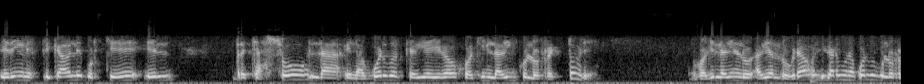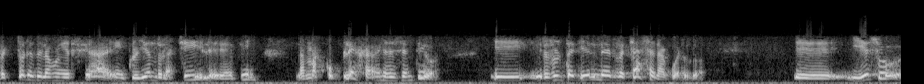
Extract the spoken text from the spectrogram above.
era inexplicable por qué él rechazó la, el acuerdo al que había llegado Joaquín Lavín con los rectores. Joaquín Lavín lo, había logrado llegar a un acuerdo con los rectores de las universidades, incluyendo la Chile, en fin, las más complejas en ese sentido. Y, resulta que él le rechaza el acuerdo. Eh, y eso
